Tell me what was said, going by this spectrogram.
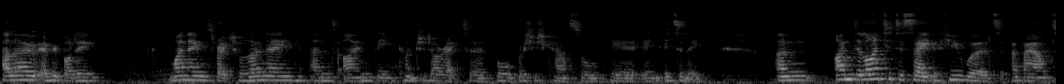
Hello everybody, my name is Rachel Loney and I'm the Country Director for British Council here in Italy. Um, I'm delighted to say a few words about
